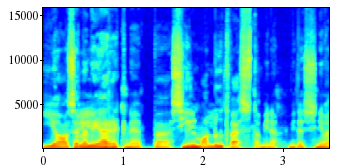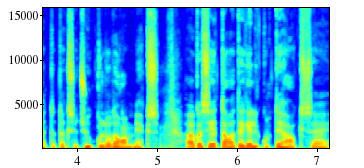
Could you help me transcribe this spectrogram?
ja sellele järgneb äh, silma lõdvestamine, mida siis nimetatakse tsüklodaamiaks. aga seda tegelikult tehakse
